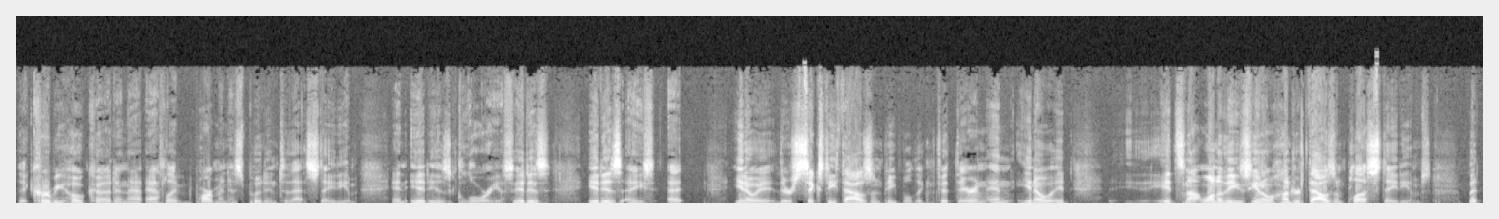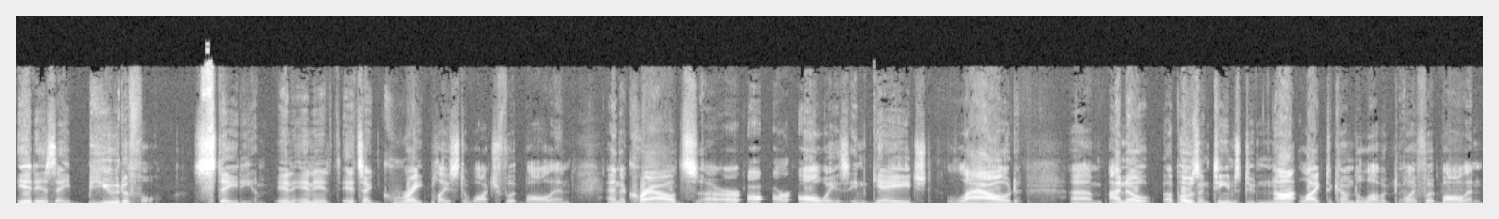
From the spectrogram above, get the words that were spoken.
that Kirby Hocutt and that athletic department has put into that stadium, and it is glorious. It is it is a, a you know it, there's sixty thousand people that can fit there, and and you know it it's not one of these you know hundred thousand plus stadiums, but it is a beautiful stadium, and, and it, it's a great place to watch football, and and the crowds are are, are always engaged, loud. Um, I know opposing teams do not like to come to Lubbock to play football, and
